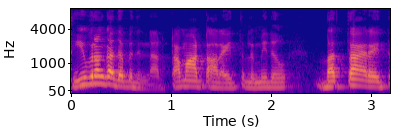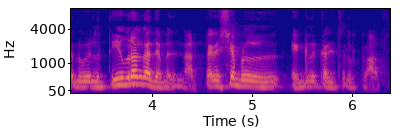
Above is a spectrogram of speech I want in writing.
తీవ్రంగా దెబ్బతిన్నారు. టమాటా రైతులు మీరు బత్తాయి రైతులు వీళ్ళు తీవ్రంగా దెబ్బతిన్నారు. Perishable agricultural crops.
